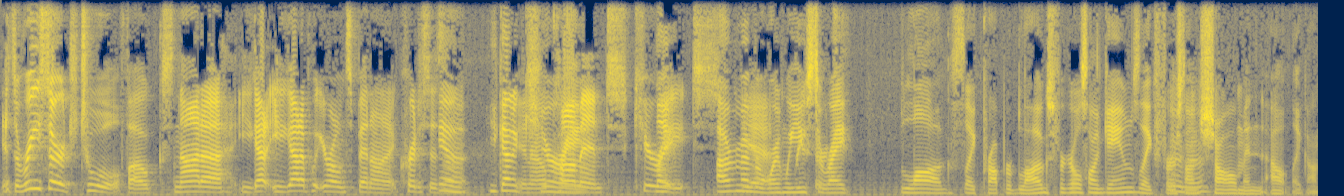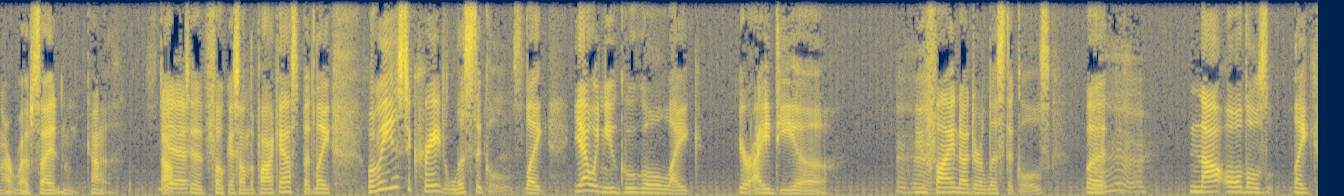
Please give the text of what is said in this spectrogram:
It's a research tool, folks. Not a you got you got to put your own spin on it. Criticism, Yeah, you gotta know, curate. comment, Like, curate. I remember Yeah, when we used to write blogs, like proper blogs for Girls on Games, like 1st on mm-hmm. Shalom and out like on our website, and we kind of stopped Yeah. to focus on the podcast. But like when we used to create listicles, like yeah, when you Google like your idea, you mm-hmm. find other listicles, but mm-hmm. not all those. Like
